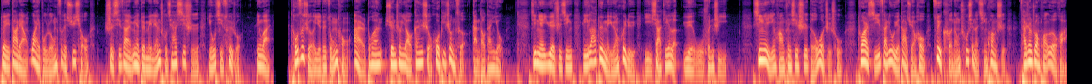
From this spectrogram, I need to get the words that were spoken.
对大量外部融资的需求，使其在面对美联储加息时尤其脆弱。另外，投资者也对总统埃尔多安宣称要干涉货币政策感到担忧。今年一月至今，里拉对美元汇率已下跌了约五分之一。兴业银行分析师德沃指出，土耳其在六月大选后最可能出现的情况是财政状况恶化、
